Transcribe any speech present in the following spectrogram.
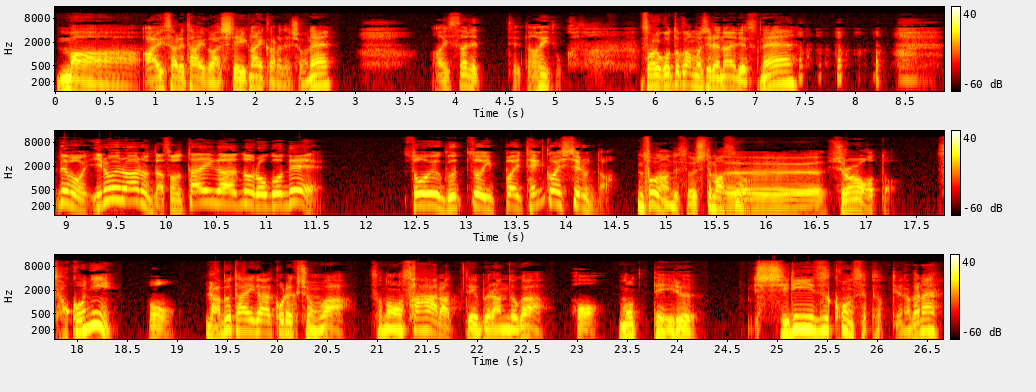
まあ、愛されタイガーしていないからでしょうね。愛されてないのかそういうことかもしれないですね。な。でも、いろいろあるんだ。そのタイガーのロゴで、そういうグッズをいっぱい展開してるんだ。そうなんですよ。知ってますよ。へー、知らなかった。そこに、うん。ラブタイガーコレクションは、そのサハラっていうブランドが。持っているシリーズコンセプトっていうのかな。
